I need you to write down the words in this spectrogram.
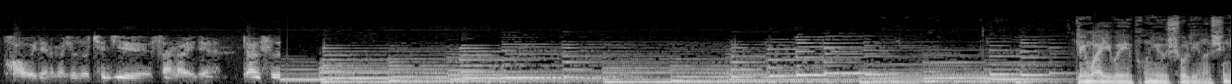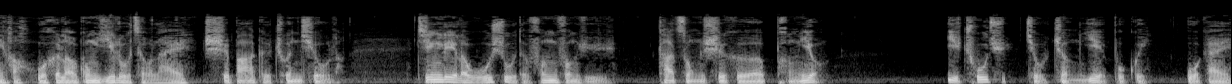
好一点了嘛，就是经济上来一点，但是。另外一位朋友说：“林老师你好，我和老公一路走来十八个春秋了，经历了无数的风风雨雨，他总是和朋友一出去就整夜不归，我该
